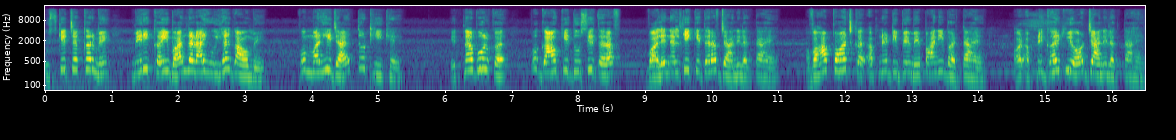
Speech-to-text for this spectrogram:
उसके चक्कर में मेरी कई बार लड़ाई हुई है गाँव में। वो मर ही जाए तो ठीक है। इतना बोलकर वो गाँव की दूसरी तरफ़, वाले नलके की तरफ़ जाने लगता है। वहाँ पहुंचकर अपने डिब्बे में पानी भरता है और अपने घर की ओर जाने लगता है।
